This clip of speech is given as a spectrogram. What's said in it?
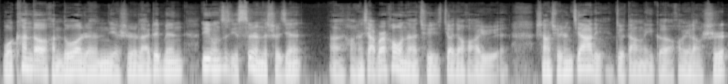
我看到很多人也是来这边利用自己私人的时间啊，好像下班后呢去教教华语，上学生家里就当一个华语老师，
